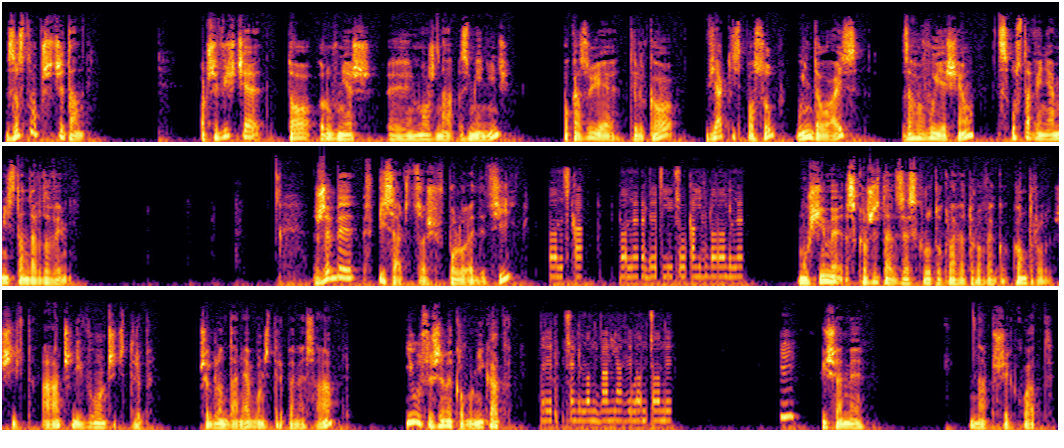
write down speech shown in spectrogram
został przeczytany. Oczywiście to również y, można zmienić. Pokazuje tylko, w jaki sposób Windows zachowuje się z ustawieniami standardowymi. Żeby wpisać coś w polu edycji, Polska. Pole musimy skorzystać ze skrótu klawiaturowego Ctrl-Shift-A, czyli wyłączyć tryb przeglądania bądź tryb MSA i usłyszymy komunikat Tryb przeglądania wyłączony. i wpiszemy na przykład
